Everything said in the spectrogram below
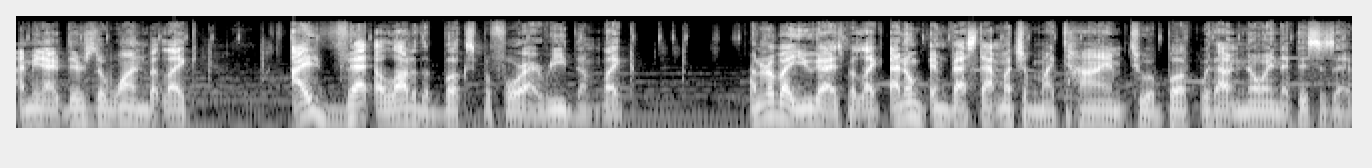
I mean, I, there's the one, but like, I vet a lot of the books before I read them. Like, I don't know about you guys, but like, I don't invest that much of my time to a book without knowing that this is a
